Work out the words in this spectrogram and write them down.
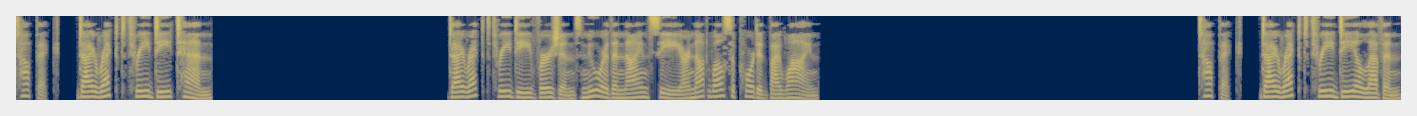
Topic: Direct 3D 10 Direct 3D versions newer than 9C are not well supported by Wine. Topic: Direct 3D 11.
